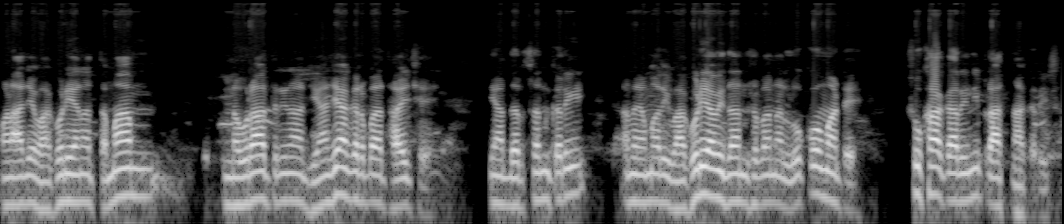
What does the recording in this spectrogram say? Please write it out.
પણ આજે વાઘોડિયાના તમામ નવરાત્રિના જ્યાં જ્યાં ગરબા થાય છે, ત્યાં દર્શન કરી અને અમારી વાઘોડિયા વિધાનસભાના લોકો માટે સુખાકારીની પ્રાર્થના કરીશું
